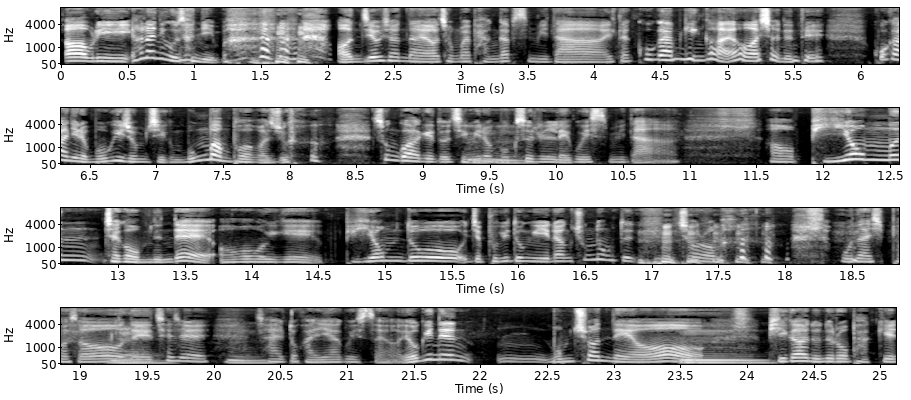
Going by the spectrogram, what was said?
아, 우리 하나님 우사님. 언제 오셨나요? 정말 반갑습니다. 일단 코 감기인가요? 하셨는데, 코가 아니라 목이 좀 지금 목만 부어가지고, 송구하게도 지금 이런 음. 목소리를 내고 있습니다. 어, 비염은 제가 없는데, 어, 이게, 비염도 이제 부비동이랑 충농뜻처럼 오나 싶어서, 네, 네. 체질 음. 잘또 관리하고 있어요. 여기는, 음, 멈추었네요. 음. 비가 눈으로 바뀔,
